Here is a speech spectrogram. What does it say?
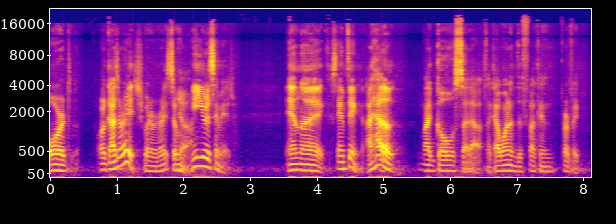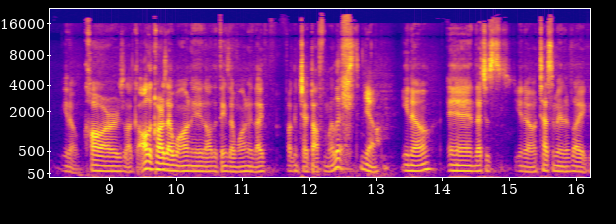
or or guys our age, whatever, right? So Yeah. me, you're the same age, and like same thing. I had a, my goals set out. Like I wanted the fucking perfect, you know, cars, like all the cars I wanted, all the things I wanted. I fucking checked off on my list yeah, you know and that's just you know a testament of like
